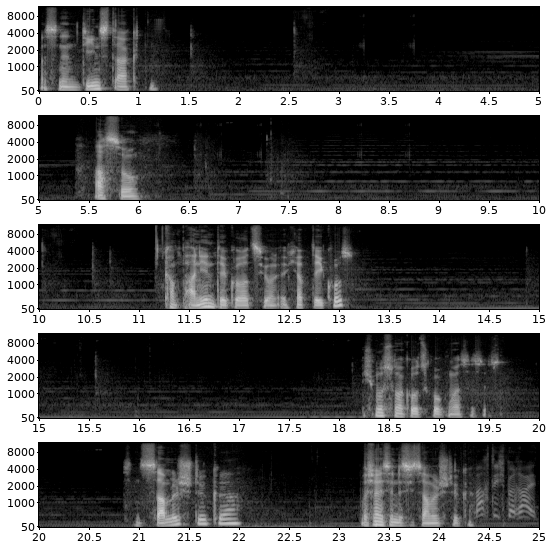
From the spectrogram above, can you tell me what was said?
Was sind denn Dienstakten? Ach so. Kampagnendekoration. Ich habe Dekos. Ich muss mal kurz gucken, was das ist. Das sind Sammelstücke. Wahrscheinlich sind das die Sammelstücke. Mach dich bereit.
